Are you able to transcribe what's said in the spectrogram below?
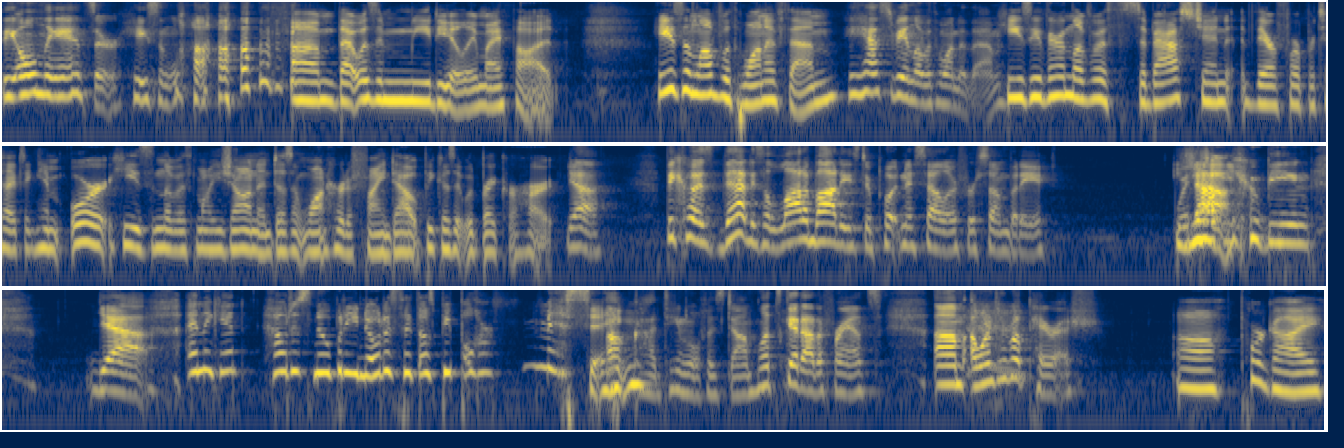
The only answer: he's in love. Um, that was immediately my thought. He's in love with one of them. he has to be in love with one of them. He's either in love with Sebastian, therefore protecting him, or he's in love with Marie Jeanne and doesn't want her to find out because it would break her heart. yeah, because that is a lot of bodies to put in a cellar for somebody without Yeah. you being. Yeah. And again, how does nobody notice that those people are missing? Oh God, Teen Wolf is dumb. Let's get out of France. Um, I want to talk about Parrish. Aw, poor guy.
